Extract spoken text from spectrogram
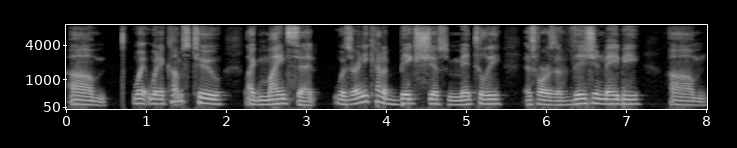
Um, when, when it comes to like mindset, was there any kind of big shifts mentally as far as a vision maybe um,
